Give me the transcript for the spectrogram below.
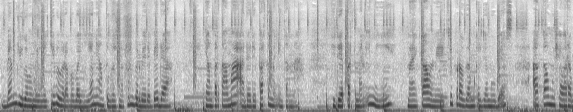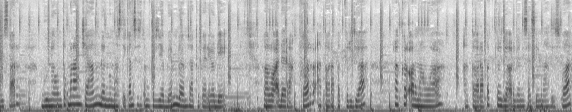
BEM juga memiliki beberapa bagian yang tugasnya pun berbeda-beda. Yang pertama ada Departemen Interna. Di departemen ini, mereka memiliki program kerja MUBES atau musyawarah besar guna untuk merancang dan memastikan sistem kerja BEM dalam satu periode. Lalu ada raker atau rapat kerja raker Ormawa atau rapat kerja organisasi mahasiswa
